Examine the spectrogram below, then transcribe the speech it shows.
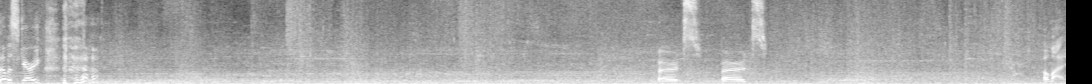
That was scary. birds, birds. Oh my.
